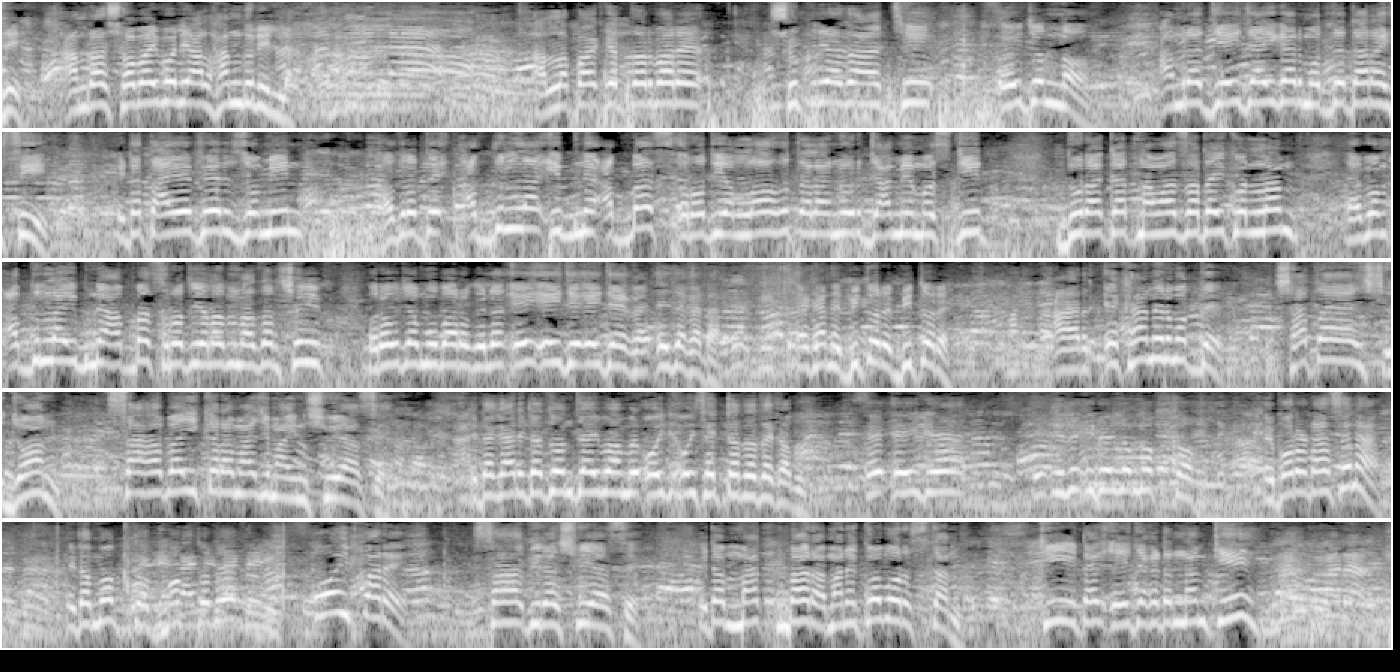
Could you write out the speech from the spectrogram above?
জি আমরা সবাই বলি আলহামদুলিল্লাহ। আল্লাহ পাকের দরবারে শুক্রিয়া জানাচ্ছি। এই জন্য আমরা যেই জায়গার মধ্যে দাঁড়াইছি, এটা তায়েফের জমিন। হজরতে আবদুল্লাহ ইবনে আব্বাস রদি আল্লাহ তালানুর জামে মসজিদ দুরাকাত নামাজ আদায় করলাম এবং আবদুল্লাহ ইবনে আব্বাস রদি আল্লাহ মাজার শরীফ রৌজা মুবারক হইল এই এই যে এই জায়গা এই জায়গাটা। এখানে ভিতরে ভিতরে। আর এখানের মধ্যে সাতাশ জন সাহাবাই কারাম আজমাইন শুয়ে আছে। এটা গাড়িটা যখন যাইবো আমরা ওই ওই সাইডটাতে দেখাবো। এই যে এটা হলো মক্তব। এই বড়টা আছে না? এটা মক্তব। মক্তবে ওই পারে সাহাবিরা শুয়ে আছে। এটা মাকবারা মানে কবরস্থান। কি এটা এই জায়গাটার নাম কি?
